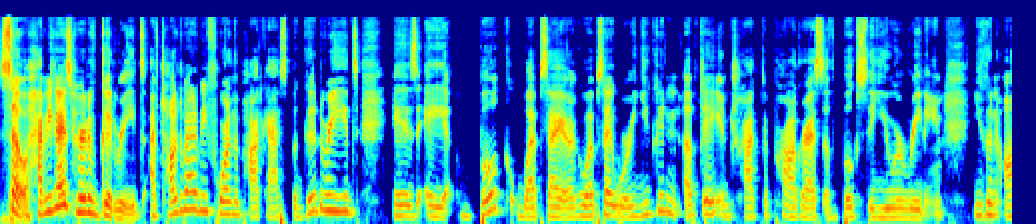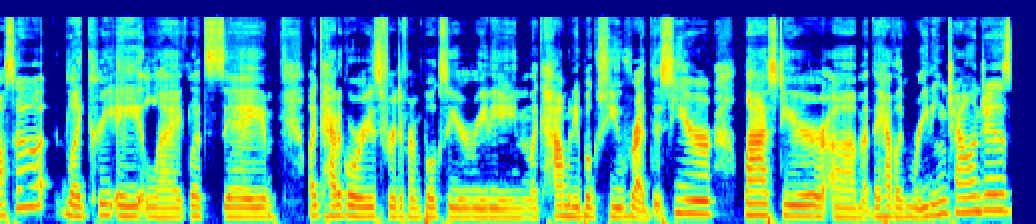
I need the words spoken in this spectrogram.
So, have you guys heard of Goodreads? I've talked about it before on the podcast, but Goodreads is a book website or a website where you can update and track the progress of books that you are reading. You can also like create like let's say like categories for different books that you're reading, like how many books you've read this year, last year. Um, they have like reading challenges.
